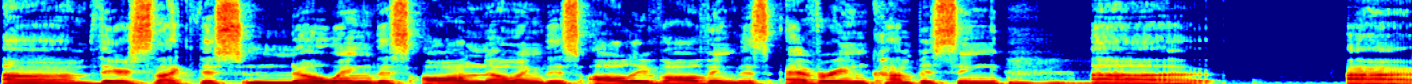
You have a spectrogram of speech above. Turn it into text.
um, there's like this knowing, this all knowing, this all evolving, this ever encompassing Mm-hmm. uh, uh,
